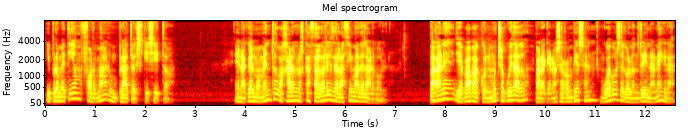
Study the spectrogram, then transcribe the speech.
y prometían formar un plato exquisito. En aquel momento bajaron los cazadores de la cima del árbol. Paganel llevaba con mucho cuidado, para que no se rompiesen, huevos de golondrina negra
